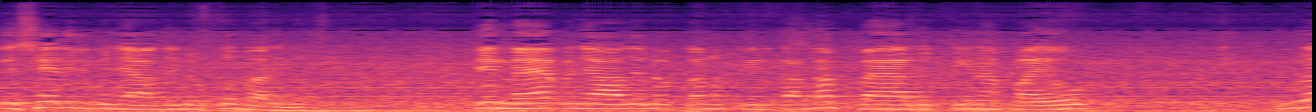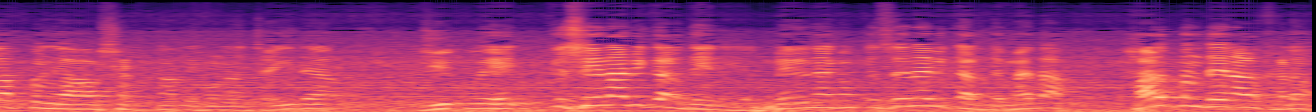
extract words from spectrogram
ਕਿਸੇ ਦੀ ਵੀ ਪੰਜਾਬ ਦੇ ਲੋਕੋ ਬਾਰੀ ਆ ਤੇ ਮੈਂ ਪੰਜਾਬ ਦੇ ਲੋਕਾਂ ਨੂੰ ਅਪੀਲ ਕਰਦਾ ਪੈਰ ਜੁੱਤੀ ਨਾ ਪਾਇਓ। ਪੂਰਾ ਪੰਜਾਬ ਸੜਕਾਂ ਤੇ ਹੋਣਾ ਚਾਹੀਦਾ। ਜੇ ਕੋਈ ਇਹ ਕਿਸੇ ਨਾਲ ਵੀ ਕਰਦੇ ਨੇ, ਮੇਰੇ ਨਾਲ ਕਿਉਂ ਕਿਸੇ ਨਾਲ ਵੀ ਕਰਦੇ, ਮੈਂ ਤਾਂ ਹਰ ਬੰਦੇ ਨਾਲ ਖੜਾ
